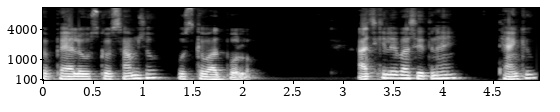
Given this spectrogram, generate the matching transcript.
तो पहले उसको समझो, उसके बाद बोलो। आज के लिए बस इतना ही। थैंक यू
